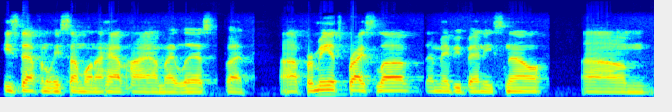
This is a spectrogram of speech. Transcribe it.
he's definitely someone I have high on my list. But uh, for me, it's Bryce Love, then maybe Benny Snell. Um,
